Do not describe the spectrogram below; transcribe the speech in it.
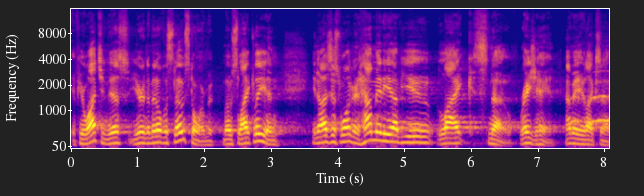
if you're watching this, you're in the middle of a snowstorm, most likely. And, you know, I was just wondering, how many of you like snow? Raise your hand. How many of you like snow?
